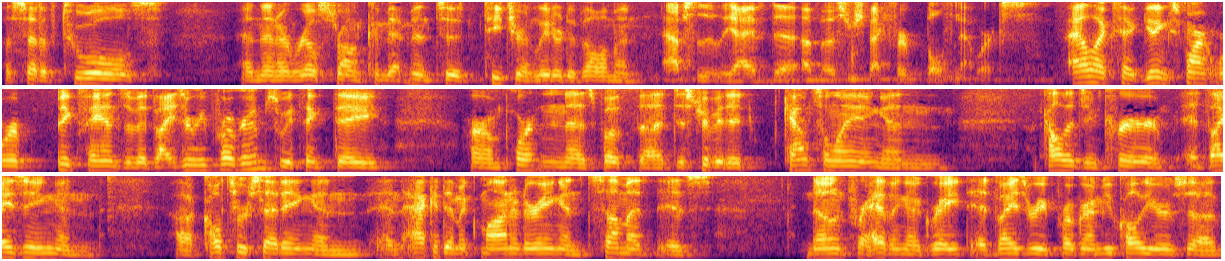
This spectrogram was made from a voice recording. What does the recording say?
a set of tools and then a real strong commitment to teacher and leader development. Absolutely. I have the utmost respect for both networks. Alex, at Getting Smart, we're big fans of advisory programs. We think they are important as both uh, distributed counseling and college and career advising and uh, culture setting and, and academic monitoring. And Summit is known for having a great advisory program. You call yours uh,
